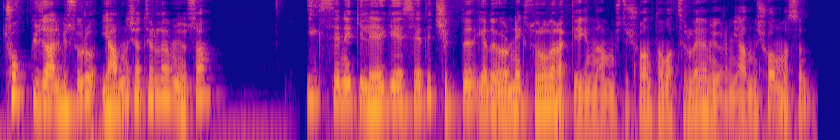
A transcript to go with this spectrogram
Çok güzel bir soru. Yanlış hatırlamıyorsam ilk seneki LGS'de çıktı ya da örnek soru olarak yayınlanmıştı. Şu an tam hatırlayamıyorum. Yanlış olmasın.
